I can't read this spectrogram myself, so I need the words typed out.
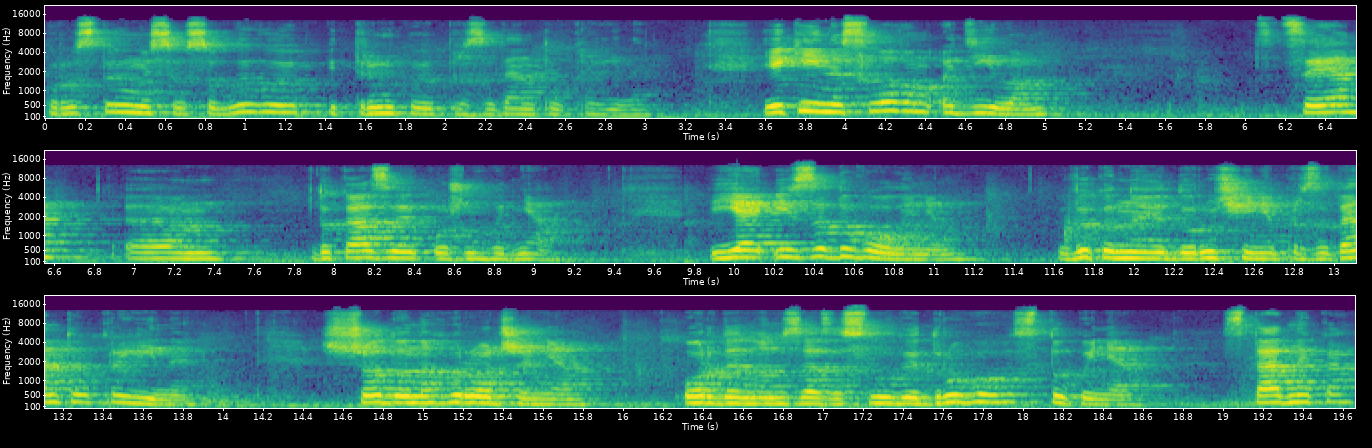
користуємося особливою підтримкою президента України, який не словом, а ділом це ем, доказує кожного дня. І я із задоволенням виконую доручення президента України щодо нагородження орденом за заслуги другого ступеня стадника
